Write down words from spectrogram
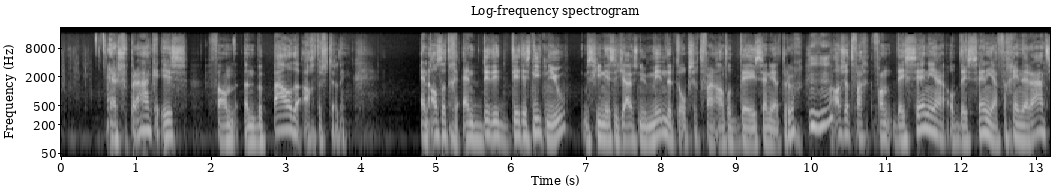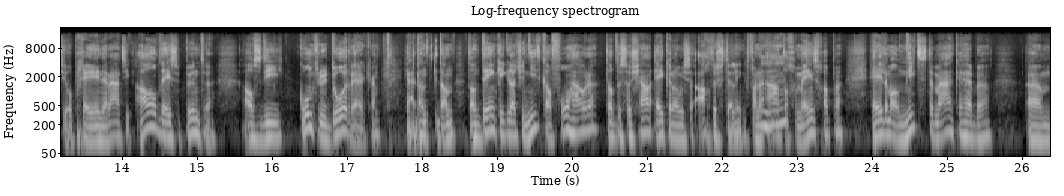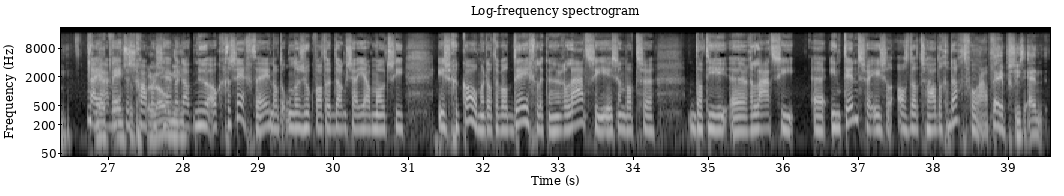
er sprake is van een bepaalde achterstelling. En, als het, en dit, dit, dit, is niet nieuw. Misschien is het juist nu minder ten opzichte van een aantal decennia terug. Mhm. Maar als je het van decennia op decennia, van generatie op generatie, al deze punten, als die continu doorwerken, ja, dan, dan, dan denk ik dat je niet kan volhouden dat de sociaal-economische achterstelling van een Mhm. aantal gemeenschappen helemaal niets te maken hebben. Um, Nou ja, wetenschappers hebben dat nu ook gezegd. Hè, in dat onderzoek wat er dankzij jouw motie is gekomen. Dat er wel degelijk een relatie is. En dat, ze, dat die eh, relatie eh, intenser is als dat ze hadden gedacht vooraf. Nee, precies. En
